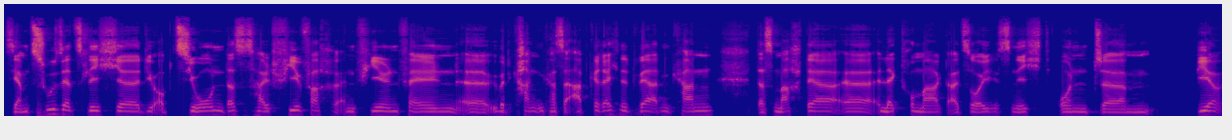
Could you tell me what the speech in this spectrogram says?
Sie haben zusätzlich äh, die Option, dass es halt vielfach in vielen Fällen äh, über die Krankenkasse abgerechnet werden kann. Das macht der äh, Elektromarkt als solches nicht. Und ähm, wir,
